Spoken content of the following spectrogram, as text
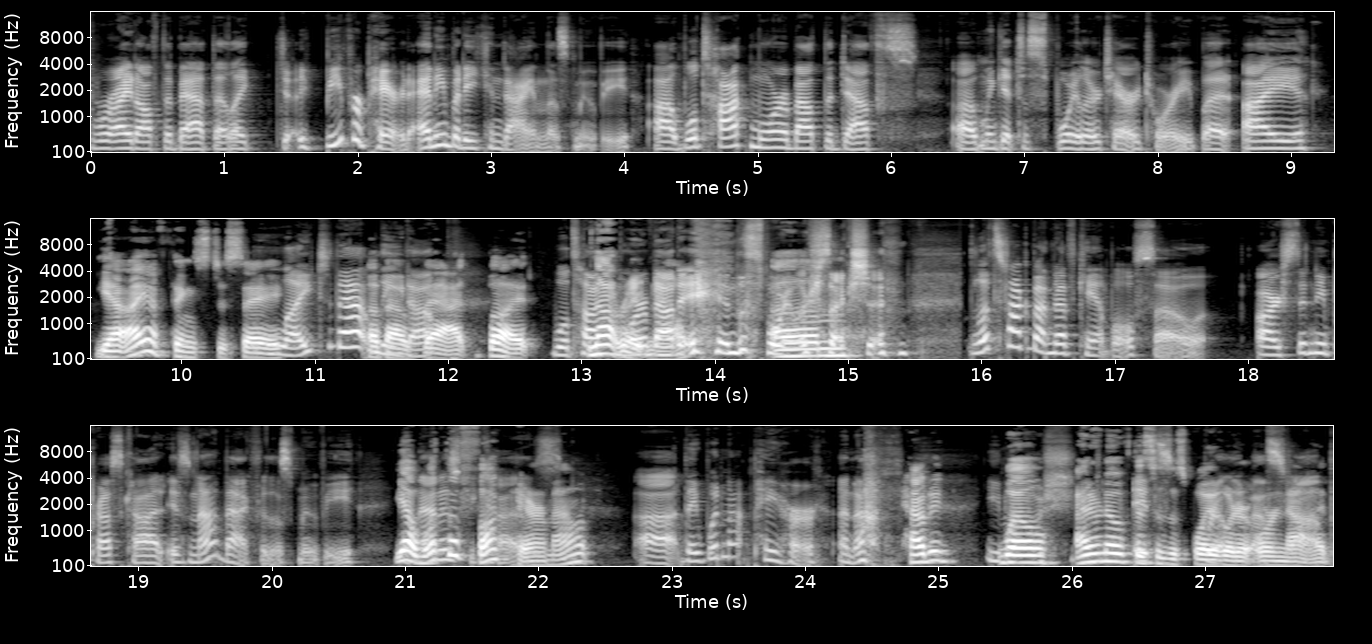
right off the bat that like j- be prepared. Anybody can die in this movie. Uh, we'll talk more about the deaths uh, when we get to spoiler territory, but I Yeah, I have things to say liked that lead about up. that, but We'll talk Not more right about now. it in the spoiler Um, section. Let's talk about Neve Campbell. So our Sidney Prescott is not back for this movie. yeah, what the is fuck, because- Paramount? Uh, they would not pay her enough. How did Well, she- I don't know if this is a spoiler really or not,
